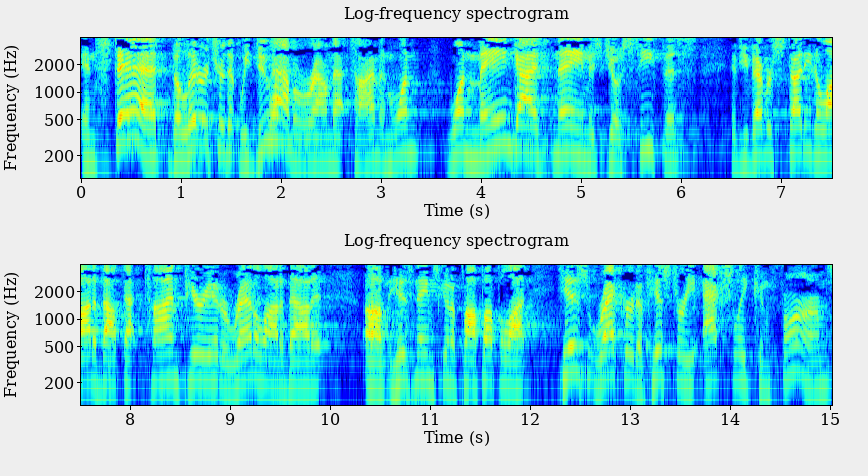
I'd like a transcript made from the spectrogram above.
Instead, the literature that we do have around that time, and one, one main guy's name is Josephus. If you've ever studied a lot about that time period or read a lot about it, um, his name's going to pop up a lot. His record of history actually confirms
